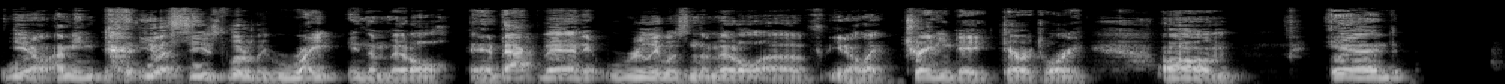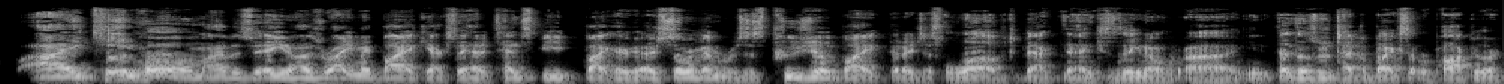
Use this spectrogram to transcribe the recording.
You know, I mean, USC is literally right in the middle. And back then it really was in the middle of, you know, like training day territory. Um, and I came home. I was, you know, I was riding my bike. Actually, I had a 10 speed bike. I, I still remember it was this Peugeot bike that I just loved back then because, you know, uh, those were the type of bikes that were popular.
